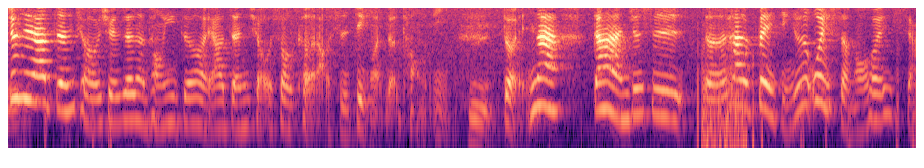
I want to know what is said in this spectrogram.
就是要征求学生的同意之后，也要征求授课老师静文的同意。嗯，对。那当然就是呃，他的背景就是为什么会想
